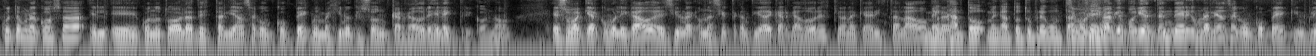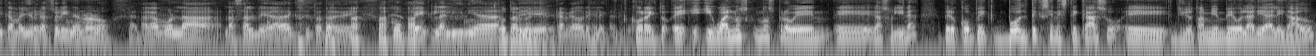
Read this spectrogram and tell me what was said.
cuéntame una cosa, el, eh, cuando tú hablas de esta alianza con Copec, me imagino que son cargadores eléctricos, ¿no? ¿Eso va a quedar como legado, es decir, una, una cierta cantidad de cargadores que van a quedar instalados? Me para- encantó, me encantó tu pregunta. Sí, porque si no alguien podría entender una alianza con Copec que implica mayor Sí. gasolina. No, no. Claro. Hagamos la, la salvedad de que se trata de Copec, la línea Totalmente. de cargadores eléctricos. Correcto. Eh, igual nos, nos proveen eh, gasolina, pero Copec Voltex en este caso, eh, yo también veo el área de legado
